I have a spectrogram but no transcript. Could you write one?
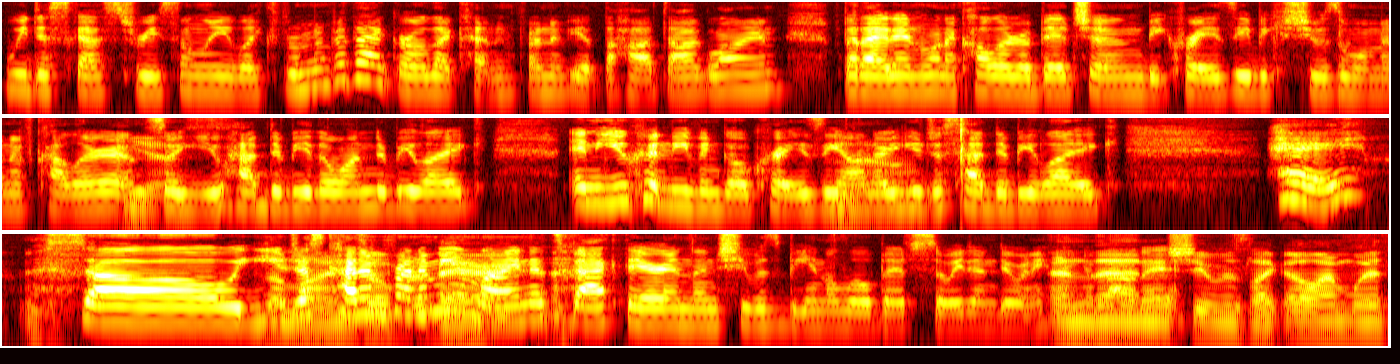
we discussed recently, like remember that girl that cut in front of you at the hot dog line, but I didn't want to call her a bitch and be crazy because she was a woman of color, and so you had to be the one to be like, and you couldn't even go crazy on her. You just had to be like, hey. So you just cut in front of me in line. It's back there, and then she was being a little bitch, so we didn't do anything And about then it. she was like, "Oh, I'm with."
